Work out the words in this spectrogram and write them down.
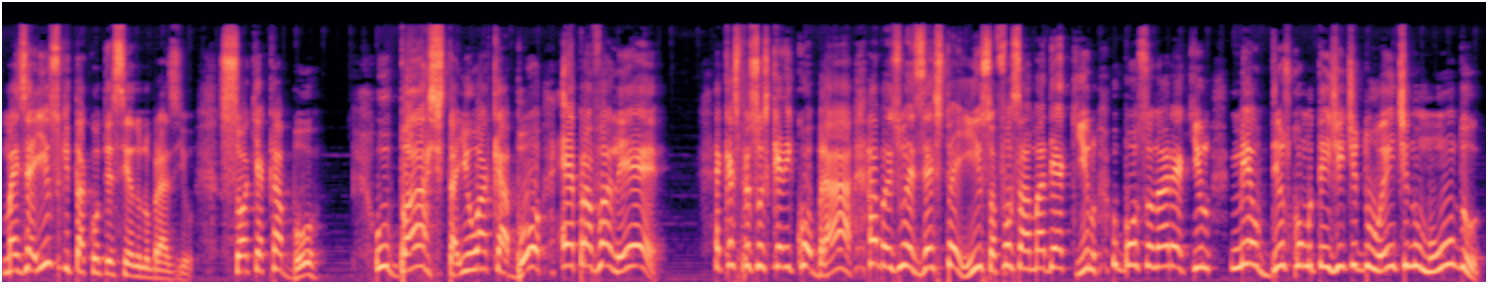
Mas é isso que está acontecendo no Brasil. Só que acabou. O basta e o acabou é para valer. É que as pessoas querem cobrar. Ah, mas o exército é isso, a Força Armada é aquilo, o Bolsonaro é aquilo. Meu Deus, como tem gente doente no mundo.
